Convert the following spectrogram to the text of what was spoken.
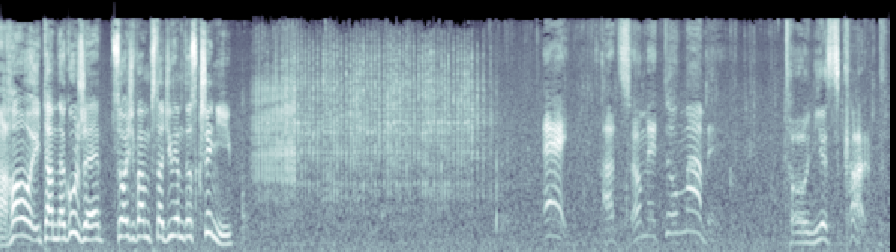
Ahoj, tam na górze! Coś wam wsadziłem do skrzyni. Ej, a co my tu mamy? To nie skarb!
